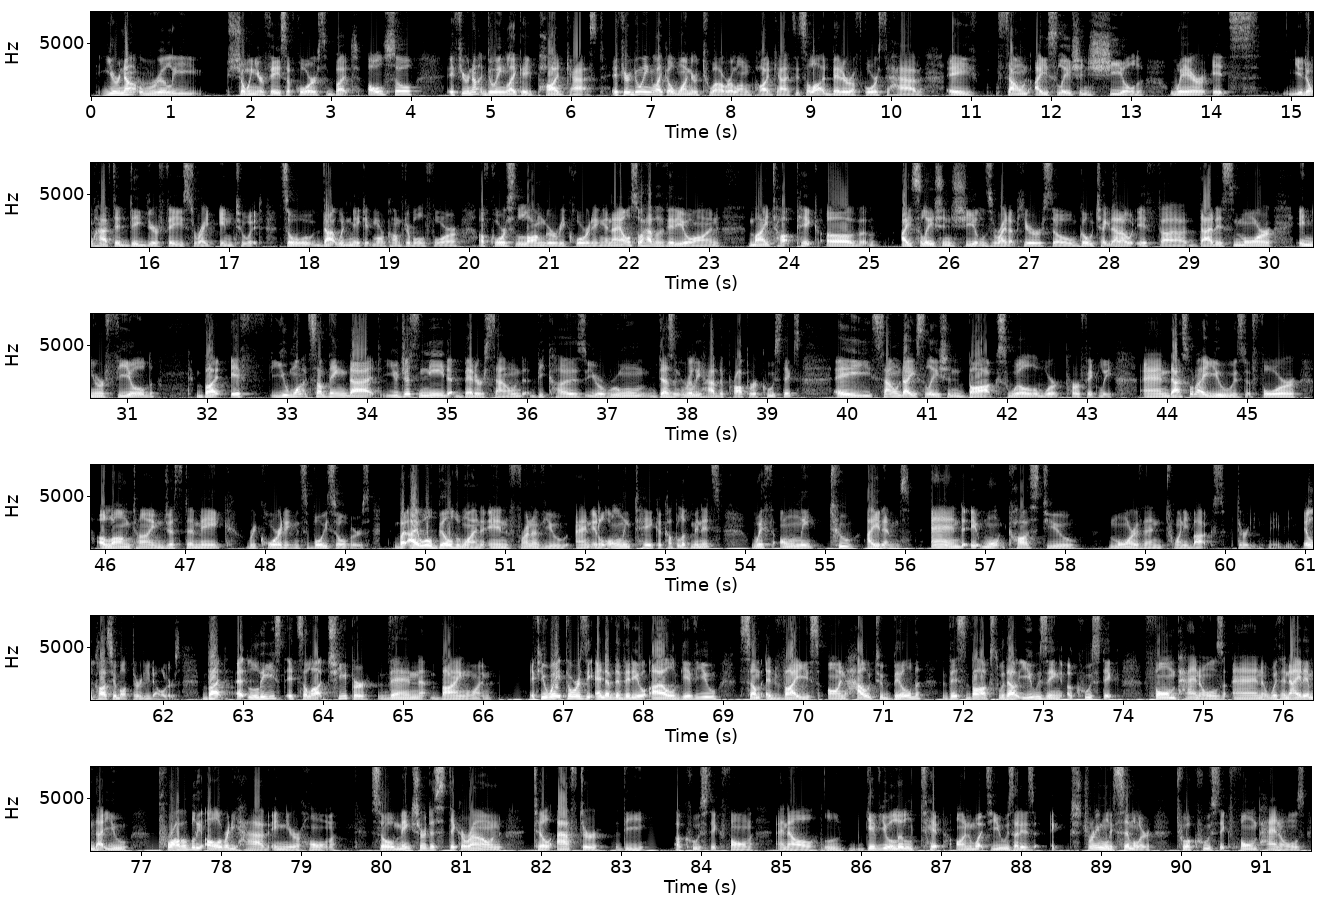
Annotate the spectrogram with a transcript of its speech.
you're not really showing your face, of course, but also if you're not doing like a podcast, if you're doing like a one or two hour long podcast, it's a lot better, of course, to have a sound isolation shield where it's you don't have to dig your face right into it. So that would make it more comfortable for, of course, longer recording. And I also have a video on my top pick of isolation shields right up here. So go check that out if uh, that is more in your field. But if you want something that you just need better sound because your room doesn't really have the proper acoustics, a sound isolation box will work perfectly. And that's what I used for a long time just to make recordings, voiceovers. But I will build one in front of you and it'll only take a couple of minutes with only two items. And it won't cost you more than 20 bucks, 30 maybe. It'll cost you about $30, but at least it's a lot cheaper than buying one. If you wait towards the end of the video, I'll give you some advice on how to build this box without using acoustic foam panels and with an item that you probably already have in your home. So make sure to stick around till after the acoustic foam and I'll give you a little tip on what to use that is extremely similar to acoustic foam panels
